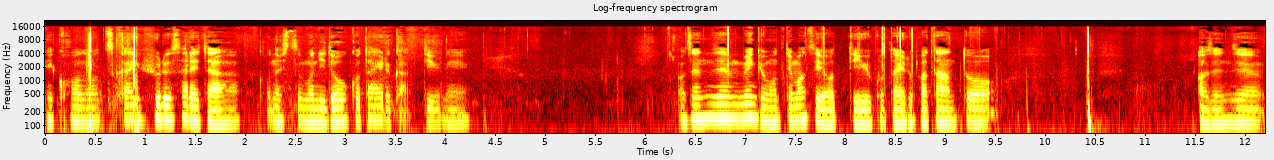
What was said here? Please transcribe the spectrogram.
でこの使い古されたこの質問にどう答えるかっていうね。全然免許持ってますよっていう答えるパターンとあ全然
